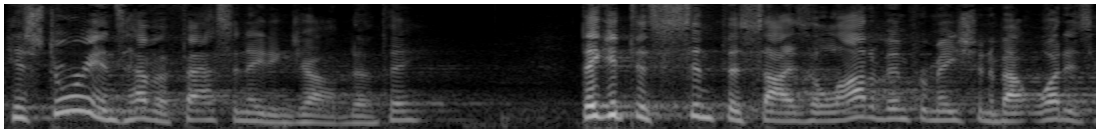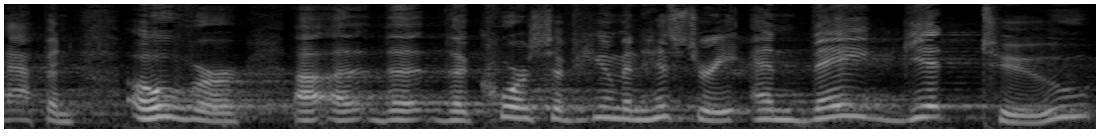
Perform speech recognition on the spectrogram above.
historians have a fascinating job, don't they? They get to synthesize a lot of information about what has happened over uh, uh, the, the course of human history, and they get to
